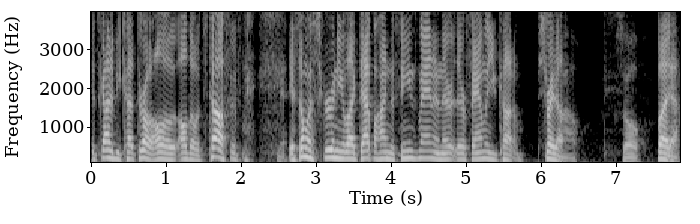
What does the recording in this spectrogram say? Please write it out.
It's got to be cutthroat. Although although it's tough if if someone's screwing you like that behind the scenes, man, and their their family, you cut them straight up. Wow. So, But yeah,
